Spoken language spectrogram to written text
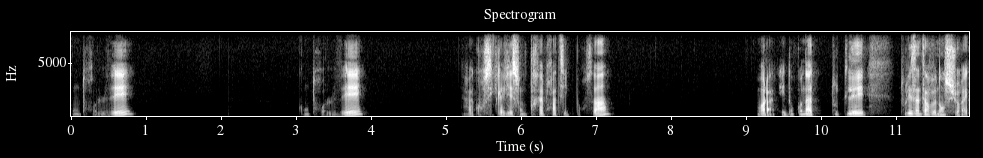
CTRL V, CTRL V. Raccourcis clavier sont très pratiques pour ça. Voilà, et donc on a toutes les, tous les intervenants sur Aix.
